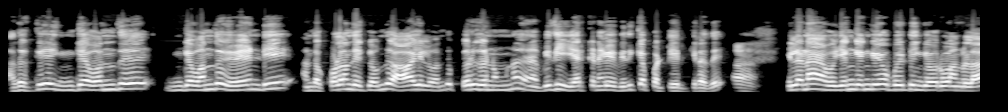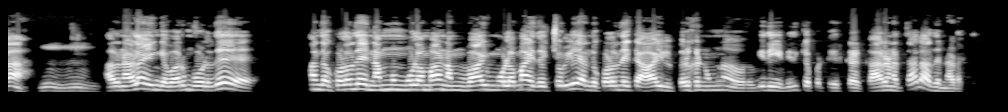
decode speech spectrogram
அதுக்கு இங்க வந்து இங்க வந்து வேண்டி அந்த குழந்தைக்கு வந்து ஆயில் வந்து பெருகணும்னு விதி ஏற்கனவே விதிக்கப்பட்டிருக்கிறது. ஆ. இல்லைன்னா எங்கெங்கேயோ போயிட்டு இங்க வருவாங்களா? அதனால இங்க வரும்பொழுது அந்த குழந்தை நம்ம மூலமா நம்ம வாய் மூலமா இதை சொல்லி அந்த குழந்தைக்கு ஆயில் பெருகணும்னு ஒரு விதி விதிக்கப்பட்டு இருக்கிற காரணத்தால் அது நடக்கும்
